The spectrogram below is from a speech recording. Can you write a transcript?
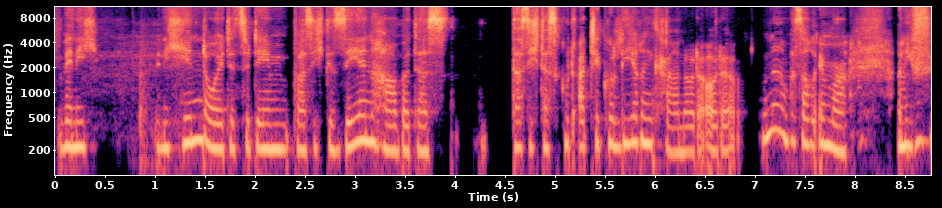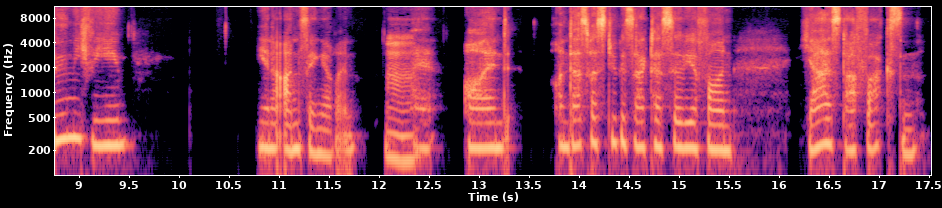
wenn ich, wenn ich hindeute zu dem, was ich gesehen habe, dass, dass ich das gut artikulieren kann oder, oder na, was auch immer. Und ich mhm. fühle mich wie, wie eine Anfängerin. Mhm. Und, und das, was du gesagt hast, Sylvia, von, ja, es darf wachsen.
